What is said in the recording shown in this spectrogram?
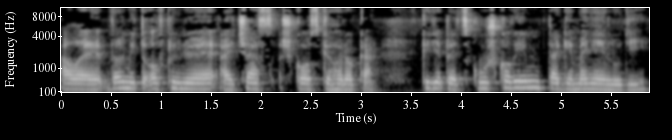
ale veľmi to ovplyvňuje aj čas školského roka – keď je pred skúškovým, tak je menej ľudí.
